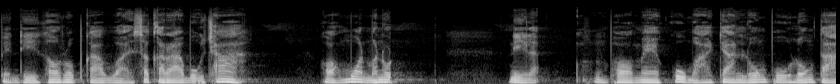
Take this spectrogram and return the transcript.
เป็นที่เคารพกราบไหว้สักการบูชาของมวลมนุษย์ นี่แหละพ่อแม่กู้บาอาจารย์หลวงปู่หลวงตา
